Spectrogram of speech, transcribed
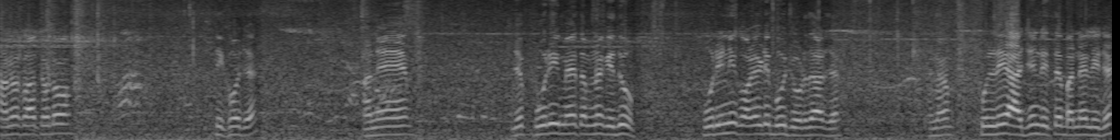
આનો સ્વાદ થોડો તીખો છે. અને જે પૂરી મેં તમને કીધું પૂરીની ક્વોલિટી બહુ જોરદાર છે. અને ફૂલ્લી હાજીન રીતે બનેલી છે.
